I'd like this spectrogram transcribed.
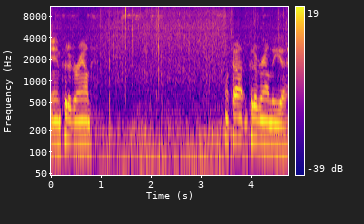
and put it around. I'll tie it and put it around the uh,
